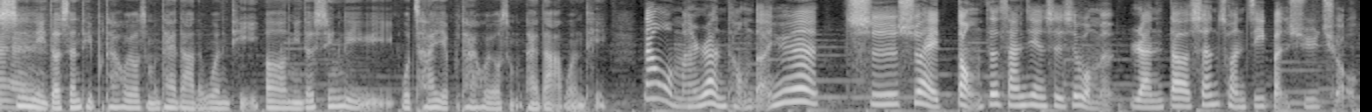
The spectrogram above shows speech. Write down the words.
是你的身体不太会有什么太大的问题，呃，你的心理我猜也不太会有什么太大的问题。但我蛮认同的，因为吃睡动这三件事是我们人的生存基本需求，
